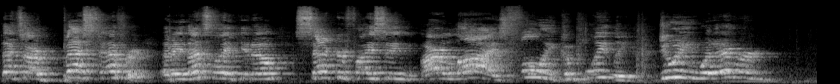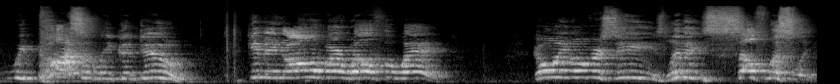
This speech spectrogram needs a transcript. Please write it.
That's our best effort. I mean, that's like, you know, sacrificing our lives fully, completely, doing whatever we possibly could do, giving all of our wealth away, going overseas, living selflessly.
